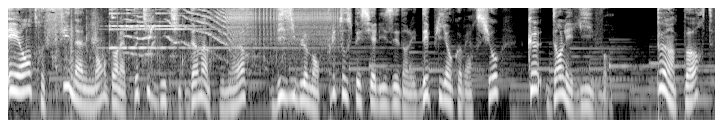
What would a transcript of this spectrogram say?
et entre finalement dans la petite boutique d'un imprimeur, visiblement plutôt spécialisé dans les dépliants commerciaux que dans les livres. Peu importe,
